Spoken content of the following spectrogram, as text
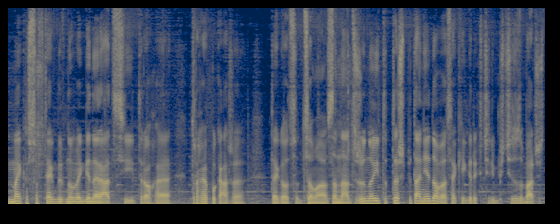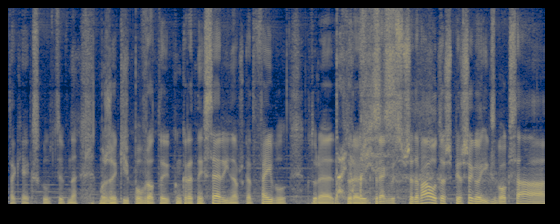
Microsoft jakby w nowej generacji trochę, trochę pokaże tego, co, co ma w zanadrzu. No i to też pytanie do was, jakie gry chcielibyście zobaczyć, takie ekskluzywne. Może jakieś powroty konkretnych serii, na przykład Fable, które, Dino które, Crisis. które jakby sprzedawało też pierwszego Xboxa, a,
